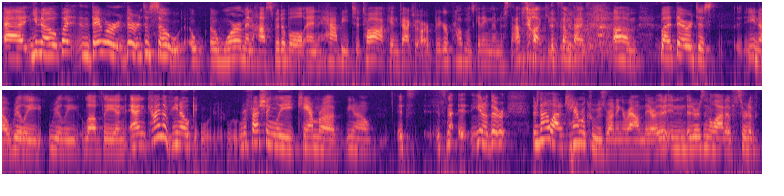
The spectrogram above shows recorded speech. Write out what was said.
uh, you know, but they were they're just so uh, uh, warm and hospitable and happy to talk. In fact, our bigger problem was getting them to stop talking sometimes. um, but they were just, you know, really, really lovely and, and kind of, you know, refreshingly camera, you know, it's it's not it, you know there there's not a lot of camera crews running around there. there, and there isn't a lot of sort of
